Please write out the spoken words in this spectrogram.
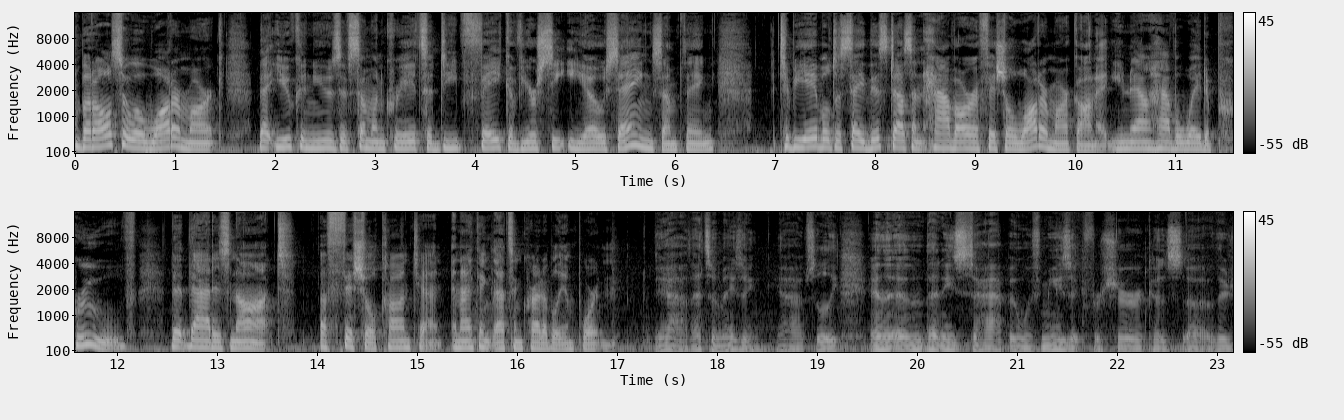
But also a watermark that you can use if someone creates a deep fake of your CEO saying something to be able to say this doesn't have our official watermark on it. You now have a way to prove that that is not official content. And I think that's incredibly important. Yeah, that's amazing. Yeah, absolutely. And, and that needs to happen with music for sure because uh, they're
